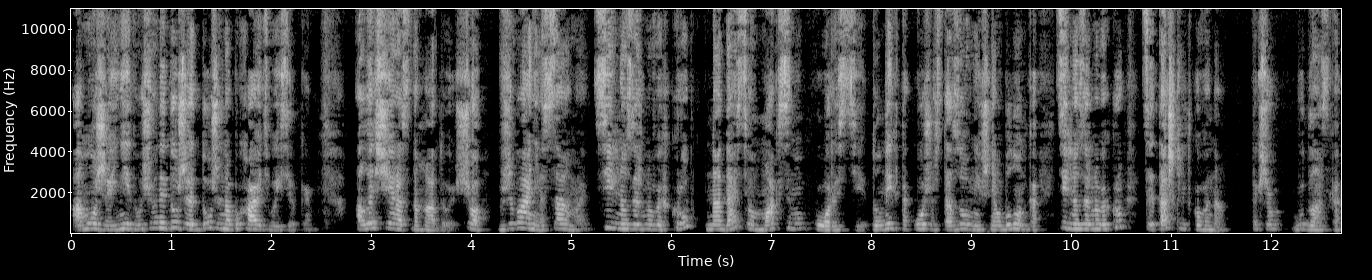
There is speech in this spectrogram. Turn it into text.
а може і ні, тому що вони дуже дуже набухають висівки. Але ще раз нагадую, що вживання саме цільнозернових круп надасть вам максимум користі. До них також ось та зовнішня оболонка цільнозернових круп це та ж клітковина. Так що, будь ласка,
